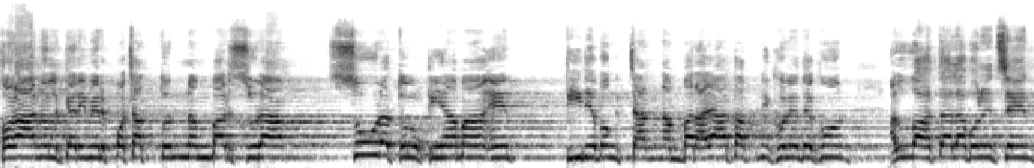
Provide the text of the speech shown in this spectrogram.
কোরআনুল করিমের পঁচাত্তর নম্বর সুরা, সুরাতুল কিয়ামা এর তিন এবং চার নাম্বার আয়াত আপনি খুলে দেখুন। আল্লাহ তালা বলেছেন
